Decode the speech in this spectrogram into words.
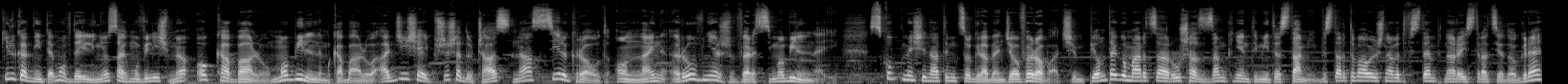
Kilka dni temu w Daily Newsach mówiliśmy o kabalu, mobilnym kabalu, a dzisiaj przyszedł czas na Silk Road Online również w wersji mobilnej. Skupmy się na tym, co gra będzie oferować. 5 marca rusza z zamkniętymi testami. Wystartowała już nawet wstępna rejestracja do gry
